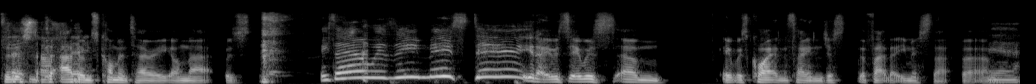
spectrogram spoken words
to First listen half, to yeah. Adam's commentary on that was. He said, "How has he missed it?" You know, it was. It was. um It was quite entertaining. Just the fact that he missed that. But um, Yeah.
